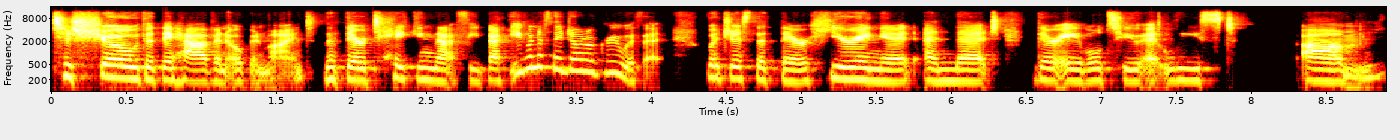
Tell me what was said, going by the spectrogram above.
to show that they have an open mind, that they're taking that feedback, even if they don't agree with it, but just that they're hearing it and that they're able to at least um,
